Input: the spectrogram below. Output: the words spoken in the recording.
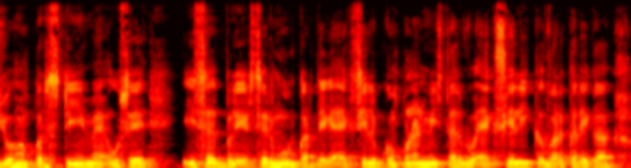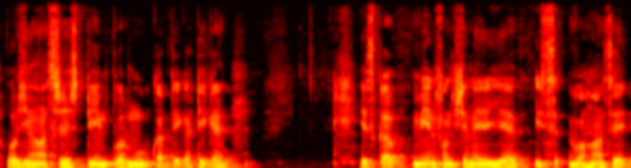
जो यहाँ पर स्टीम है, उसे इस ब्लेड से रिमूव कर देगा। एक्सेल कंपोनेंट मीन्स दैट वो एक्सेल ही वर्क करेगा और यहाँ से स्टीम को रिमूव कर देगा, ठीक है? इसका मेन फ़ंक्शन यही है इस वहाँ से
